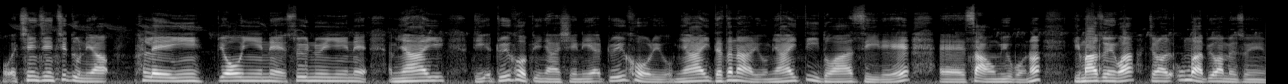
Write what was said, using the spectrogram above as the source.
ဟိုအချင်းချင်းချစ်သူနှစ်ယောက်ဖလှယ်ရင်းပြောရင်းနဲ့ဆွေးနွေးရင်းနဲ့အများကြီးဒီအတွေးခေါ်ပညာရှင်တွေရဲ့အတွေးခေါ်တွေကိုအများကြီးဒသနာတွေကိုအများကြီးတည်သွားစေတဲ့အဲစာအုံမျိုးပေါ့နော်ဒီမှာဆိုရင်ကွာကျွန်တော်ဥပမာပြောရမယ်ဆိုရင်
